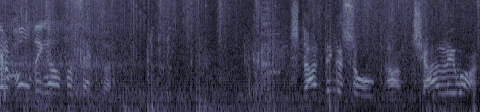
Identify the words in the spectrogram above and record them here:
are holding Alpha Sector. Starting assault on Charlie 1.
